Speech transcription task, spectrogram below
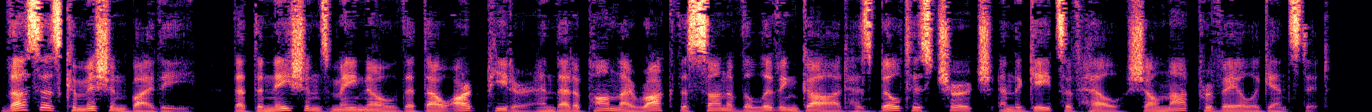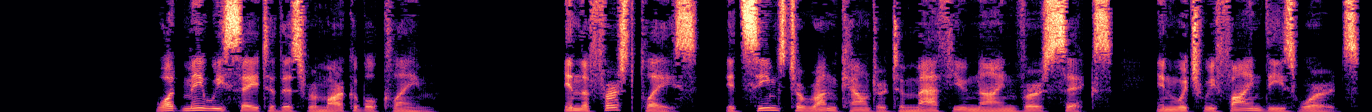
Thus as commissioned by thee, that the nations may know that thou art Peter and that upon thy rock the Son of the living God has built his church and the gates of hell shall not prevail against it. What may we say to this remarkable claim? In the first place, it seems to run counter to Matthew 9 verse 6, in which we find these words,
